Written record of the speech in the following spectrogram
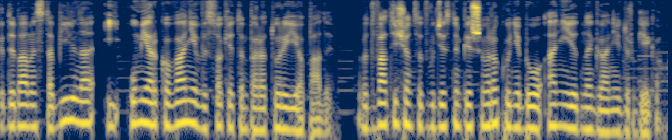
gdy mamy stabilne i umiarkowanie wysokie temperatury i opady. W 2021 roku nie było ani jednego, ani drugiego.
